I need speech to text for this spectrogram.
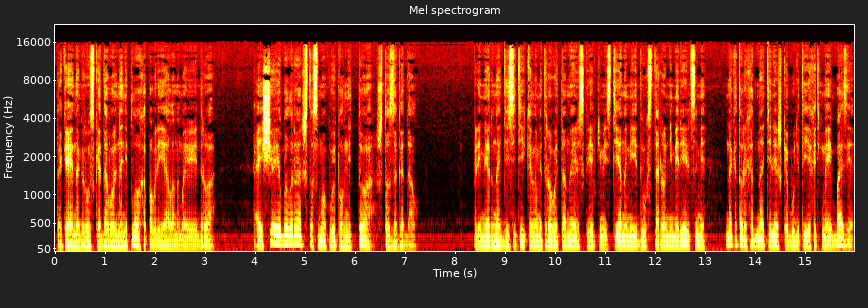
Такая нагрузка довольно неплохо повлияла на мое ядро. А еще я был рад, что смог выполнить то, что загадал. Примерно 10-километровый тоннель с крепкими стенами и двухсторонними рельсами — на которых одна тележка будет ехать к моей базе,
